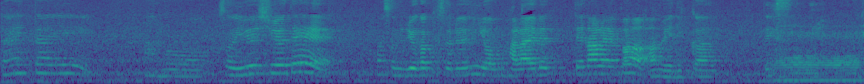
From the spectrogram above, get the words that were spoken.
大体あのそう優秀で、まあ、その留学する費用も払えるってなればアメリカですね。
